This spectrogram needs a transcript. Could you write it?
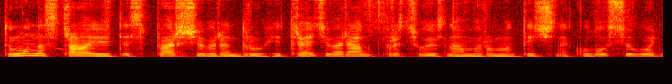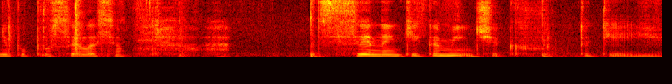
Тому настраюйтесь, перший варіант, другий, третій варіант. Працює з нами романтичне коло сьогодні попросилася. Синенький камінчик, такий,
